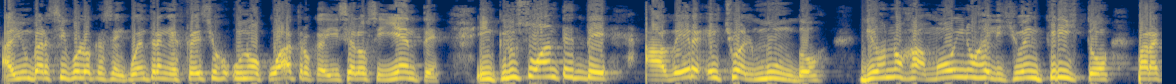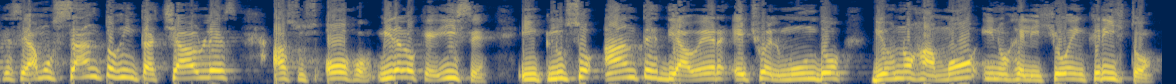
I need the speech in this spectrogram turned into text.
Hay un versículo que se encuentra en Efesios 1.4 que dice lo siguiente, incluso antes de haber hecho el mundo, Dios nos amó y nos eligió en Cristo para que seamos santos intachables a sus ojos. Mira lo que dice, incluso antes de haber hecho el mundo, Dios nos amó y nos eligió en Cristo.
